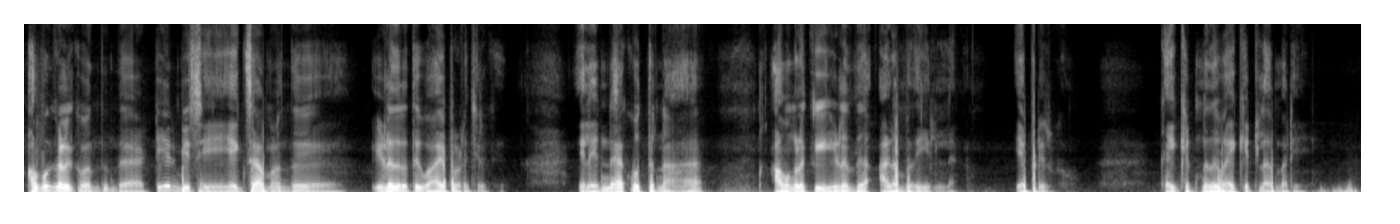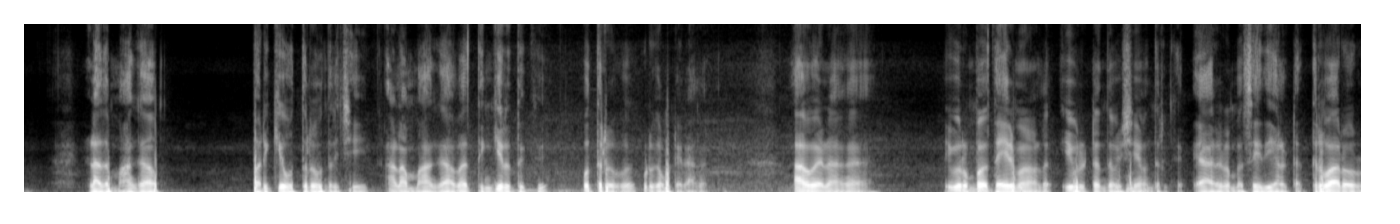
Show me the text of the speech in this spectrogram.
அவங்களுக்கு வந்து இந்த டிஎன்பிஎஸ்சி எக்ஸாம் வந்து எழுதுறதுக்கு வாய்ப்பு கிடச்சிருக்கு. இதில் என்ன கூத்துன்னா அவங்களுக்கு எழுத அனுமதி இல்லை. எப்படி இருக்கும்? கை கட்டினது வாய் மாதிரி. இல்லாத மாங்காய் பறிக்க உத்தரவு வந்துருச்சு. ஆனால் மாங்காவை திங்கிறதுக்கு உத்தரவு கொடுக்க மாட்டேங்கிறாங்க அவங்க என்னாங்க? இவர் ரொம்ப தைரியமான ஆள். இவர்கிட்ட இந்த விஷயம் வந்திருக்கு. யார்? நம்ம செய்தியாளர்கிட்ட. திருவாரூர்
